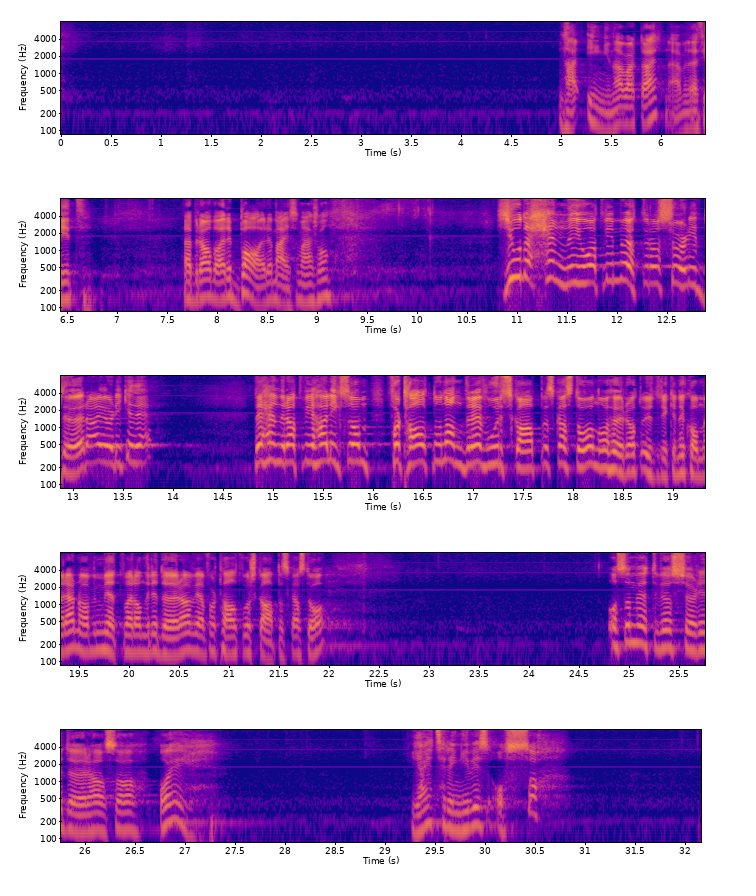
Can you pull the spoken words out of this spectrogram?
Nei, ingen har vært der. Nei, men det er fint. Det er bra, Da er det bare meg som er sånn. Jo, det hender jo at vi møter oss sjøl i døra, gjør det ikke det? Det hender at vi har liksom fortalt noen andre hvor skapet skal stå. Nå hører du at uttrykkene kommer her. Nå har vi møtt hverandre i døra. Vi har fortalt hvor skapet skal stå. Og så møter vi oss sjøl i døra, og så Oi! Jeg trenger visst også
